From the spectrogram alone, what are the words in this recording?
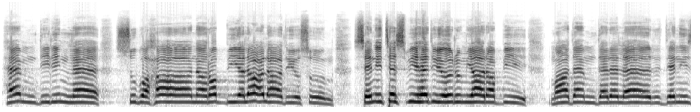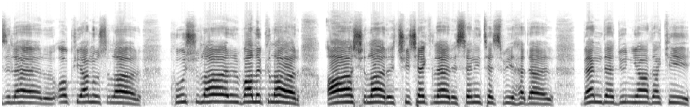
hem dilinle Subhane Rabbiyel Ala diyorsun. Seni tesbih ediyorum ya Rabbi. Madem dereler, denizler, okyanuslar, kuşlar, balıklar, ağaçlar, çiçekler seni tesbih eder. Ben de dünyadaki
